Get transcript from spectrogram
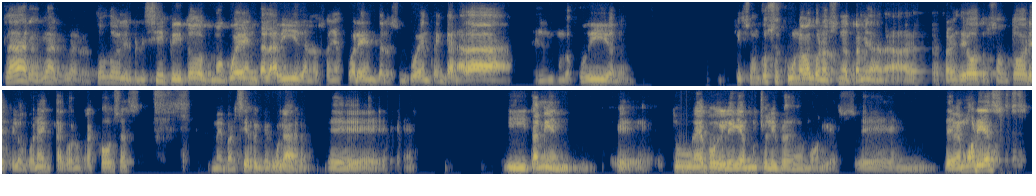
claro, claro, claro. Todo el principio y todo como cuenta la vida en los años 40, los 50, en Canadá, en el mundo judío que son cosas que uno va conociendo también a, través de otros autores, que lo conecta con otras cosas, me parecía espectacular. Eh, y también eh, tuve una época que leía muchos libros de memorias. Eh, de memorias,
